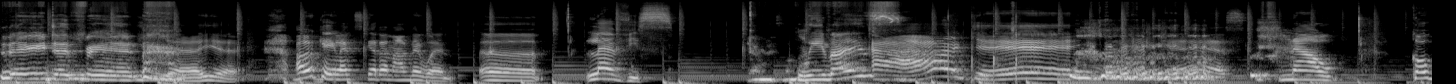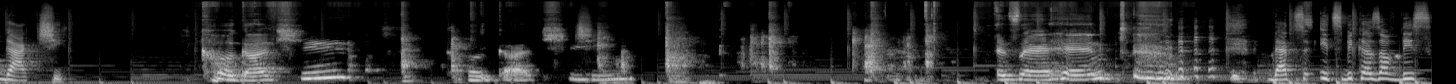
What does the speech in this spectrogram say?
Very different. Yeah, yeah. Okay, let's get another one. Uh, Levis. Levi's. Ah, okay. yes. Now, Colgate. Kogachi. Kogachi. Is there a hint? That's it's because of this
